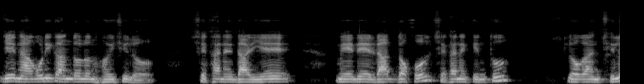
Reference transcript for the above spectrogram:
যে নাগরিক আন্দোলন হয়েছিল, সেখানে দাঁড়িয়ে মেয়েদের রাত দখল, সেখানে কিন্তু স্লোগান ছিল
